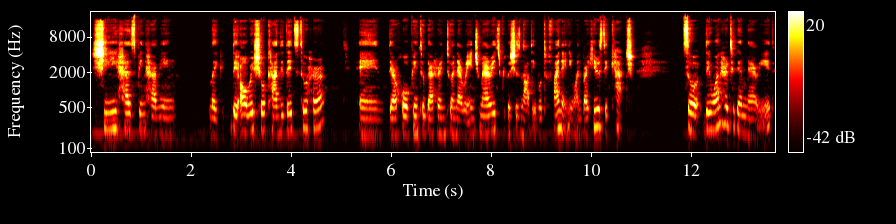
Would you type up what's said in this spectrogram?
she has been having like they always show candidates to her and they're hoping to get her into an arranged marriage because she's not able to find anyone. But here's the catch. So they want her to get married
